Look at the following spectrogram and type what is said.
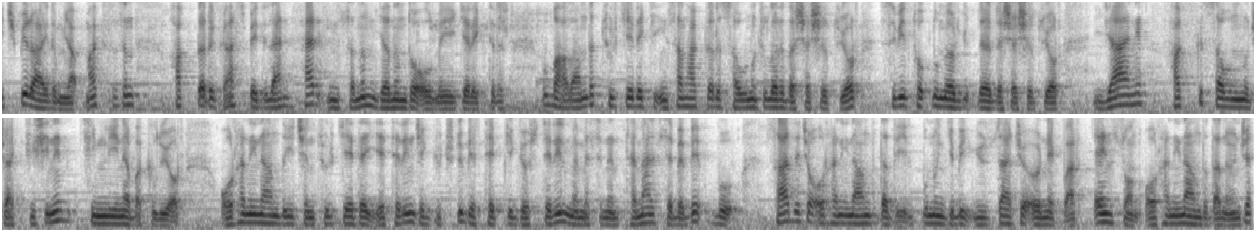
hiçbir ayrım yapmaksızın hakları gasp edilen her insanın yanında olmayı gerektirir. Bu bağlamda Türkiye'deki insan hakları savunucuları da şaşırtıyor, sivil toplum örgütleri de şaşırtıyor. Yani hakkı savunulacak kişinin kimliğine bakılıyor. Orhan inandığı için Türkiye'de yeterince güçlü bir tepki gösterilmemesinin temel sebebi bu. Sadece Orhan inandı da değil. Bunun gibi yüzlerce örnek var. En son Orhan inandıdan önce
